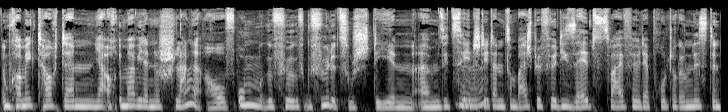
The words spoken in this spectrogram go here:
Im Comic taucht dann ja auch immer wieder eine Schlange auf, um für Gefühle zu stehen. Ähm, sie zählt, mhm. steht dann zum Beispiel für die Selbstzweifel der Protagonistin.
